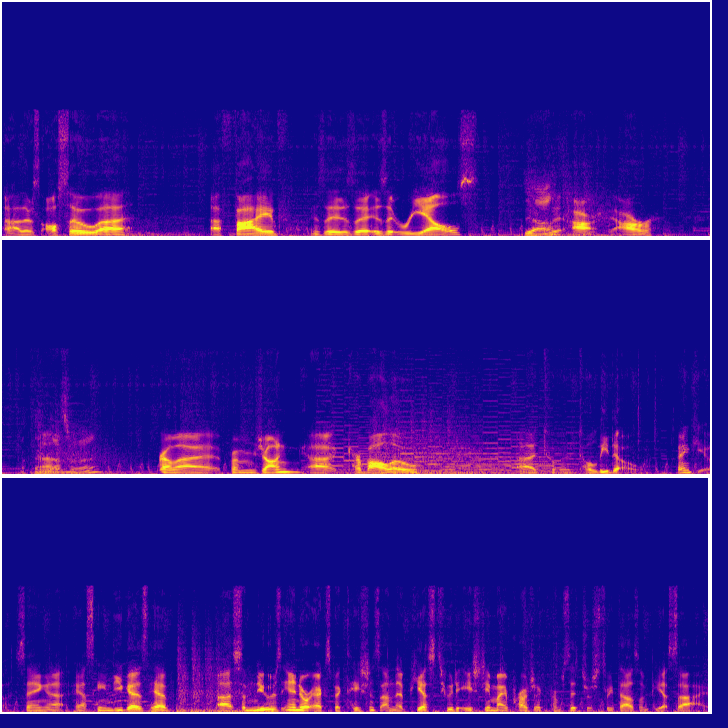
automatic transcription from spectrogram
Uh, there's also uh, uh, five. Is it is it is it reals? yeah, Is it R R think that's um, right. from uh, from Jean uh, Carvalho uh, to- Toledo. Thank you. Saying, uh, asking, do you guys have uh, some news and/or expectations on the PS2 to HDMI project from Citrus 3000 PSI?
